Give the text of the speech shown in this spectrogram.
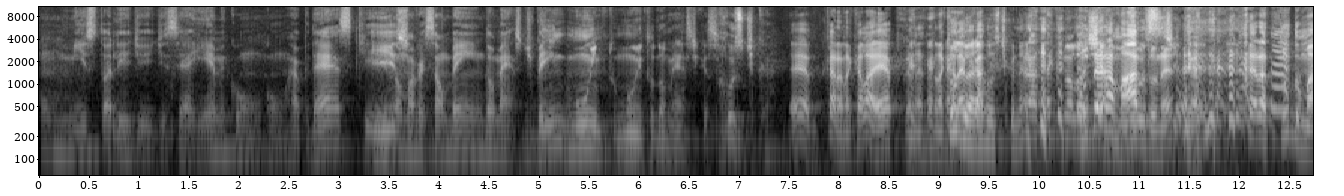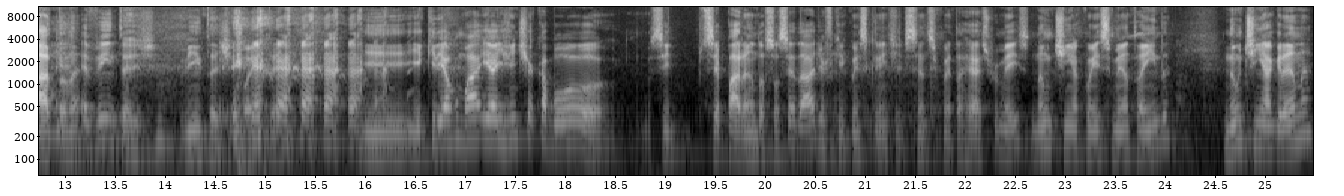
Um misto ali de, de CRM com, com Helpdesk Isso. numa versão bem doméstica. Bem, muito, muito doméstica. Assim. Rústica. É, cara, naquela época, né? Naquela Tudo época, era rústico, né? Era tecnologia Tudo era mato, rústica. né? Era tudo mato, né? É vintage. Vintage, pode ter. E, e queria arrumar, e aí a gente acabou se separando a sociedade. Eu fiquei com esse cliente de 150 reais por mês. Não tinha conhecimento ainda, não tinha grana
